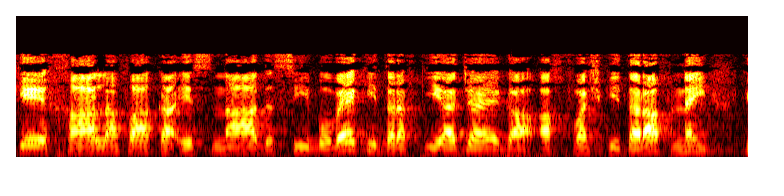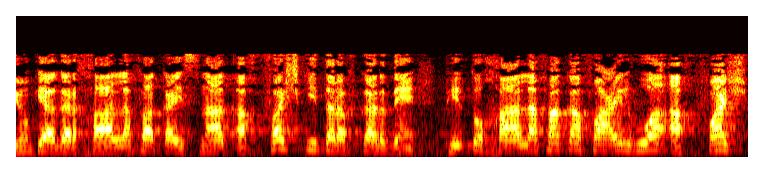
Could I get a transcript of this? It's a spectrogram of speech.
कि खालफा का इसनाद सीबवे की तरफ़ किया जाएगा, अखफश की तरफ़ नहीं। क्योंकि अगर खालफा का इसनाद अखफश की तरफ़ कर दें, फिर तो खालफा का फ़ाइल हुआ अखफश।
